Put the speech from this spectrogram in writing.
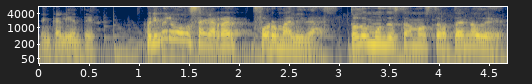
en caliente. Primero vamos a agarrar formalidad. Todo el mundo estamos tratando de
